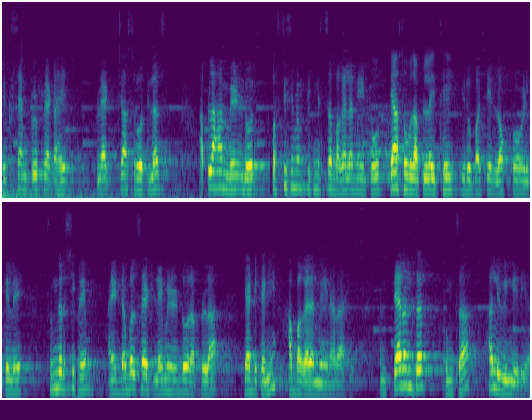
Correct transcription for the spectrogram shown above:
एक सॅम्पल फ्लॅट आहे. फ्लॅटच्या सुरुवातीलाच आपला हा मेन डोर पस्तीस एम एम थिकनेसचा बघायला मिळतो. त्यासोबत आपल्याला इथे युरोपाचे लॉक प्रोव्हाइड केले. सुंदरशी फ्रेम आणि डबल साईड लॅमिनेट डोर आपल्याला या ठिकाणी हा बघायला मिळणार आहे. आणि त्यानंतर तुमचा हा लिव्हिंग एरिया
